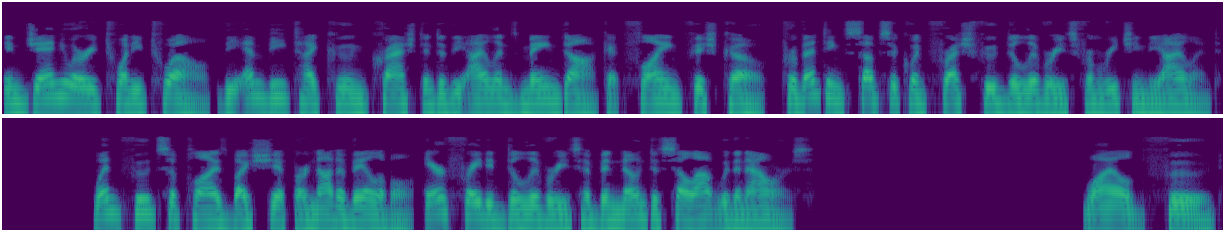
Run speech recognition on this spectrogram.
In January 2012, the MV Tycoon crashed into the island's main dock at Flying Fish Cove, preventing subsequent fresh food deliveries from reaching the island. When food supplies by ship are not available, air-freighted deliveries have been known to sell out within hours. Wild food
